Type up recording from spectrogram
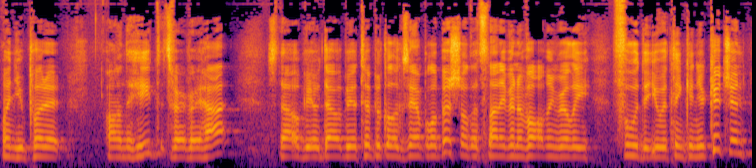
when you put it on the heat. It's very very hot. So that would be a, that would be a typical example of bishul that's not even involving really food that you would think in your kitchen.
